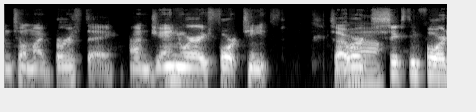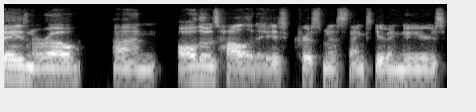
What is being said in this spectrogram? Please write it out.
until my birthday on January 14th. So I worked wow. 64 days in a row on all those holidays Christmas, Thanksgiving, New Year's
